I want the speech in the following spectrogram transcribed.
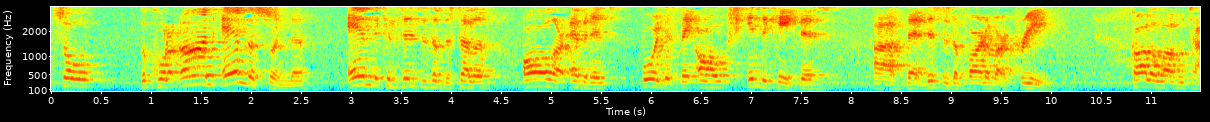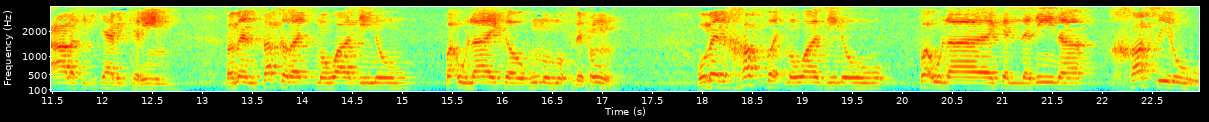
So the Quran and the Sunnah and the consensus of the Salaf all are evidence for this. They all indicate this, uh, that this is a part of our creed. قال الله تعالى في كتاب الكريم فمن ثقلت موازينه فأولئك هم المفلحون. ومن خفت موازينه فأولئك الذين خسروا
